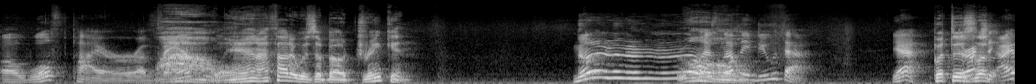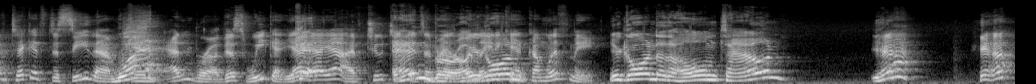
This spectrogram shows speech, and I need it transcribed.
a, a wolf pyre or a Wow, wolf? man! I thought it was about drinking. No, no, no, no, no, no, no. It has nothing to do with that. Yeah, But They're there's actually, like, I have tickets to see them What? in Edinburgh this weekend. Yeah, yeah, yeah. I have two tickets, Edinburgh? and my, my lady going- can't come with me. you're going to the hometown. Yeah, yeah.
